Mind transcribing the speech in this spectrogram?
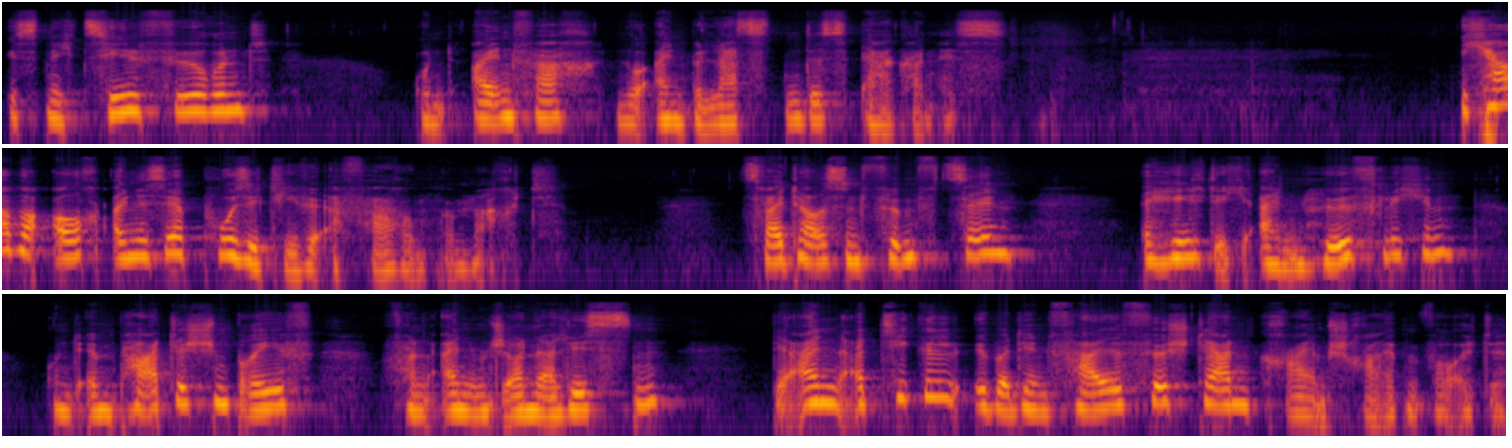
ist nicht zielführend und einfach nur ein belastendes Ärgernis. Ich habe auch eine sehr positive Erfahrung gemacht. 2015 erhielt ich einen höflichen und empathischen Brief von einem Journalisten, der einen Artikel über den Fall für Sternkrime schreiben wollte.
